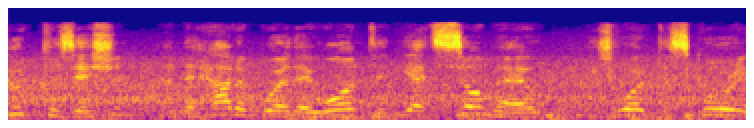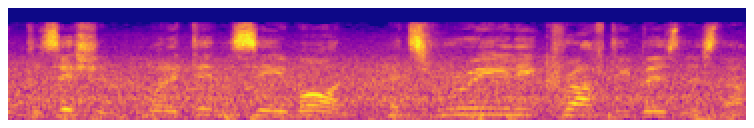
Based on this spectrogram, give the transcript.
good position and they had him where they wanted, yet somehow he's worked the scoring position when it didn't see him on. It's really crafty business, that.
